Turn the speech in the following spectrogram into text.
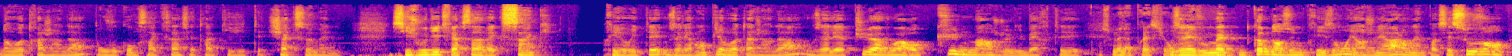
dans votre agenda pour vous consacrer à cette activité chaque semaine. Si je vous dis de faire ça avec cinq priorités, vous allez remplir votre agenda, vous allez plus avoir aucune marge de liberté. On se met la pression. Vous allez vous mettre comme dans une prison et en général, on n'aime pas. C'est souvent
